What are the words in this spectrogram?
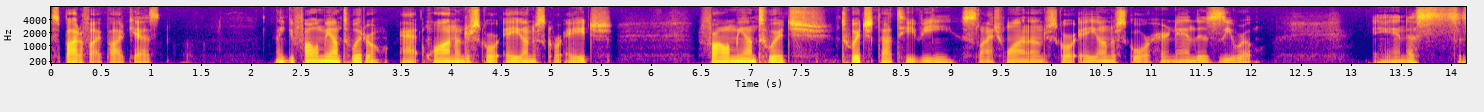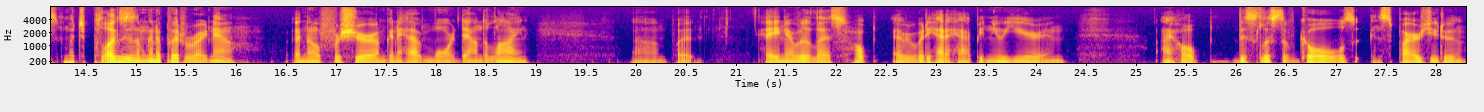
Spotify Podcast. And you can follow me on Twitter at Juan underscore A underscore H. Follow me on Twitch, twitch.tv slash Juan underscore A underscore Hernandez zero. And that's as much plugs as I'm going to put right now. I know for sure I'm going to have more down the line. Um, but hey, nevertheless, hope everybody had a happy new year. And I hope this list of goals inspires you to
